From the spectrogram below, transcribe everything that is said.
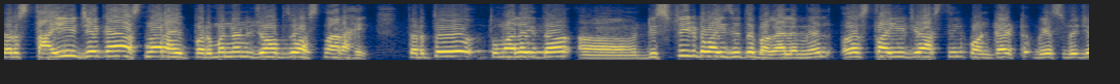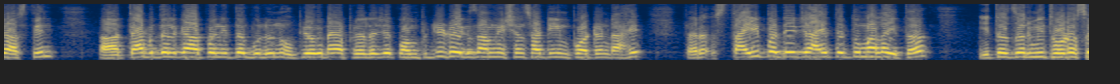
तर स्थायी जे काय असणार आहेत परमनंट जॉब जो असणार आहे तर तो तुम्हाला इथं डिस्ट्रिक्ट वाईज इथं बघायला मिळेल. अस्थायी जे असतील कॉन्ट्रॅक्ट बेस्ड जे असतील त्याबद्दल काय आपण इथं बोलून उपयोग नाही. आपल्याला जे कॉम्पिटेटिव्ह एक्झामिनेशनसाठी इम्पॉर्टंट आहे तर स्थायी पदे जे आहे ते तुम्हाला इथं इथं जर मी थोडस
